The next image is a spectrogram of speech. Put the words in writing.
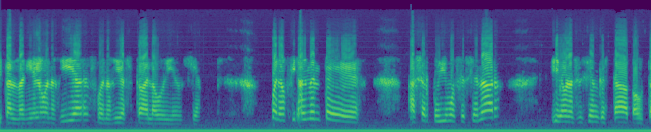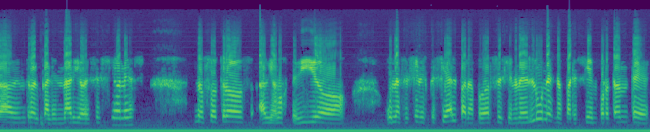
¿Qué tal, Daniel? Buenos días. Buenos días a toda la audiencia. Bueno, finalmente ayer pudimos sesionar. Era una sesión que estaba pautada dentro del calendario de sesiones. Nosotros habíamos pedido una sesión especial para poder sesionar el lunes. Nos parecía importante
